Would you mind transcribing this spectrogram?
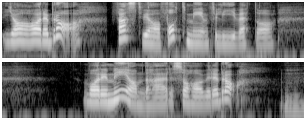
jag har det bra. Fast vi har fått men för livet och varit med om det här så har vi det bra. Mm.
